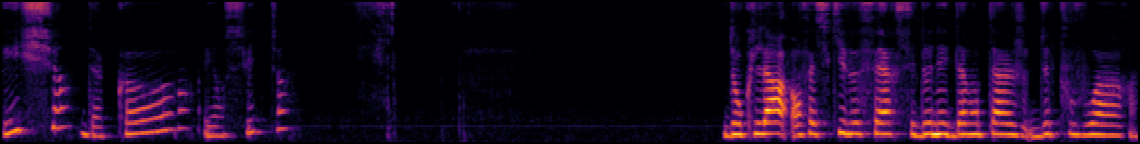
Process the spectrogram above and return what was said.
riche, d'accord. Et ensuite... Donc là, en fait, ce qu'il veut faire, c'est donner davantage de pouvoir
